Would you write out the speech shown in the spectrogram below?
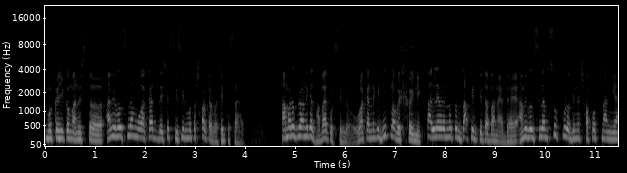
মুখ্য শিক্ষক মানুষ তো। আমি বলছিলাম, ওয়াকার দেশে সিসির মতো সরকার বসাইতে চায়। আমার উপরে অনেকে ঝাঁপায় পড়ছিল। ওয়াকার নাকি বিপ্লবের সৈনিক, পারলে ওরা নতুন জাতির পিতা বানায় দেয়। আমি বলছিলাম সুপুর অধীনে শপথ না নিয়া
